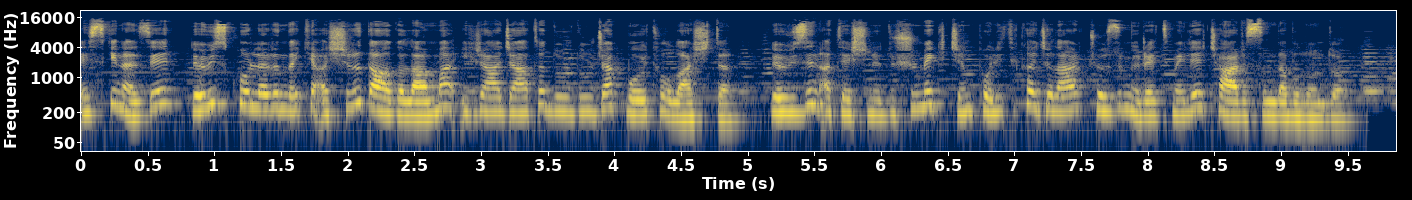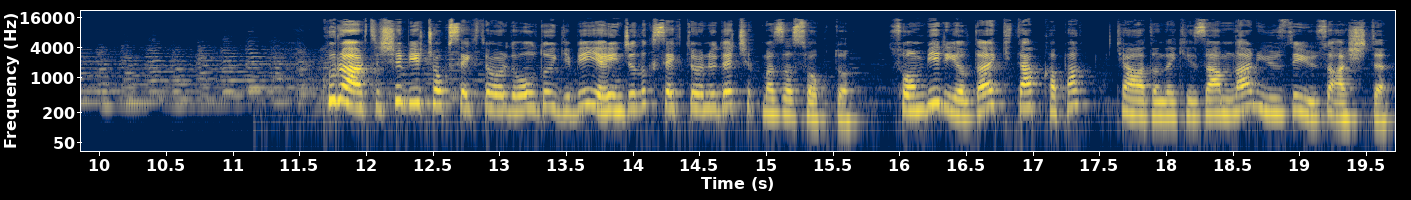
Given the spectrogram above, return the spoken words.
Eskinazi, döviz kurlarındaki aşırı dalgalanma ihracatı durduracak boyuta ulaştı. Dövizin ateşini düşürmek için politikacılar çözüm üretmeli çağrısında bulundu. Kur artışı birçok sektörde olduğu gibi yayıncılık sektörünü de çıkmaza soktu. Son bir yılda kitap kapak kağıdındaki zamlar %100'ü aştı.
